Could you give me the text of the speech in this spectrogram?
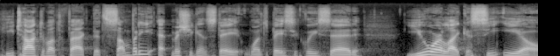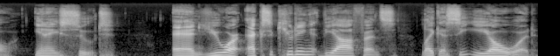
he talked about the fact that somebody at michigan state once basically said you are like a ceo in a suit and you are executing the offense like a ceo would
